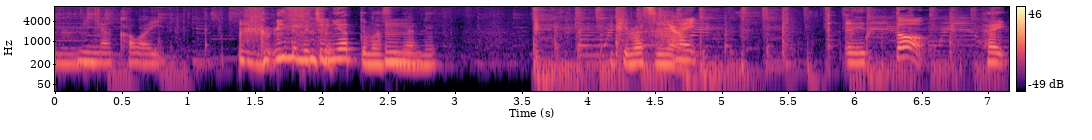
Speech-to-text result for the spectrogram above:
ん。みんな可愛い。みんなめっちゃ似合ってますにゃん。ね、いきますにゃん。はい。えっと。はい。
